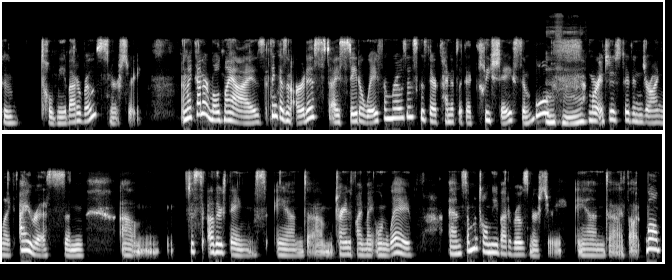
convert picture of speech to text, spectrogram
who told me about a rose nursery. And I kind of rolled my eyes. I think as an artist, I stayed away from roses because they're kind of like a cliche symbol. Mm-hmm. I'm more interested in drawing like iris and um, just other things and um, trying to find my own way. And someone told me about a rose nursery. And uh, I thought, well,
